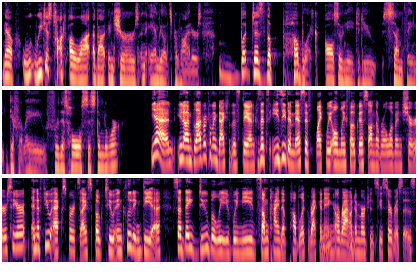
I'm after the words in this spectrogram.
Now, we just talked a lot about insurers and ambulance providers, but does the public also need to do something differently for this whole system to work? Yeah, and you know, I'm glad we're coming back to this, Dan, because it's easy to miss if like we only focus on the role of insurers here. And a few experts I spoke to, including Dia, said they do believe we need some kind of public reckoning around emergency services.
